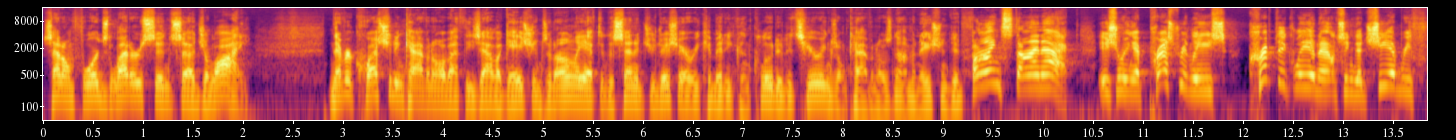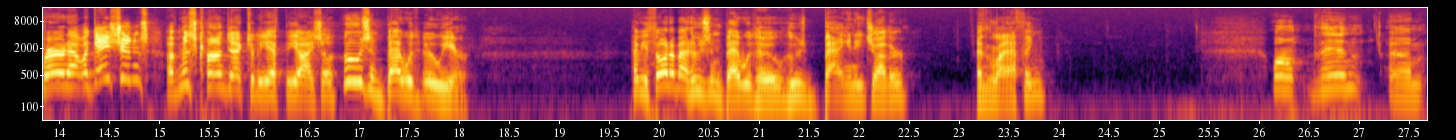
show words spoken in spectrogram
sat on Ford's letters since uh, July never questioning Kavanaugh about these allegations, and only after the Senate Judiciary Committee concluded its hearings on Kavanaugh's nomination did Feinstein act, issuing a press release cryptically announcing that she had referred allegations of misconduct to the FBI. So who's in bed with who here? Have you thought about who's in bed with who? Who's banging each other and laughing? Well, then um,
